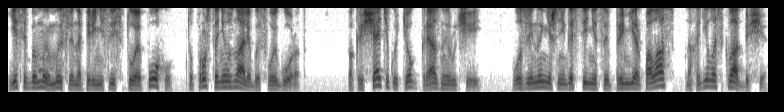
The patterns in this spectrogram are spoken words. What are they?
если бы мы мысленно перенеслись в ту эпоху, то просто не узнали бы свой город. По Крещатику тек грязный ручей. Возле нынешней гостиницы «Премьер-Палас» находилось кладбище,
